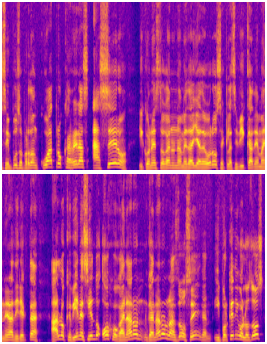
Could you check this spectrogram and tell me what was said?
se impuso perdón, cuatro carreras a cero y con esto gana una medalla de oro, se clasifica de manera directa a lo que viene siendo, ojo, ganaron, ganaron las dos, ¿eh? ¿Y por qué digo los dos?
